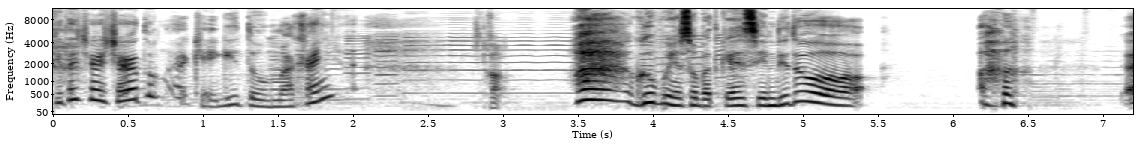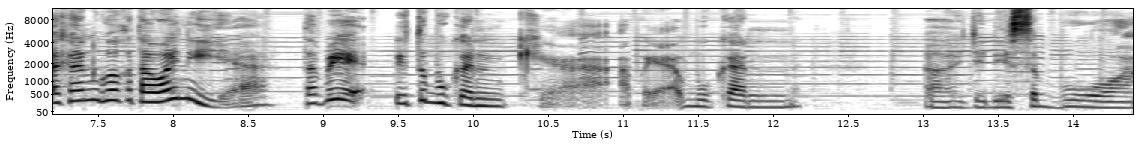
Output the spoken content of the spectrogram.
Kita cewek-cewek tuh gak kayak gitu. Makanya, wah gue punya sobat kayak Cindy tuh Kan gue ketawain iya, tapi itu bukan kayak apa ya, bukan eh, jadi sebuah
